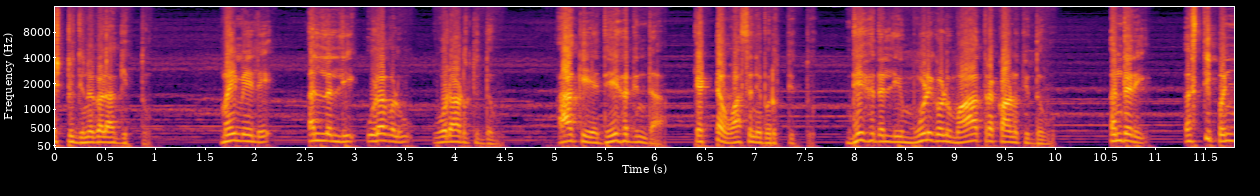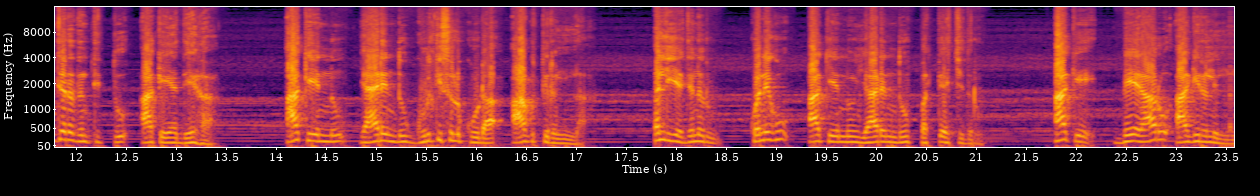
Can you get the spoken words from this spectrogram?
ಎಷ್ಟು ದಿನಗಳಾಗಿತ್ತು. ಮೈ ಮೇಲೆ ಅಲ್ಲಲ್ಲಿ ಹುಳಗಳು ಓಡಾಡುತ್ತಿದ್ದವು. ಆಕೆಯ ದೇಹದಿಂದ ಕೆಟ್ಟ ವಾಸನೆ ಬರುತ್ತಿತ್ತು. ದೇಹದಲ್ಲಿ ಮೂಳೆಗಳು ಮಾತ್ರ ಕಾಣುತ್ತಿದ್ದವು. ಅಂದರೆ ಅಸ್ಥಿ ಪಂಜರದಂತಿತ್ತು ಆಕೆಯ ದೇಹ. ಆಕೆಯನ್ನು ಯಾರೆಂದು ಗುರುತಿಸಲು ಕೂಡ ಆಗುತ್ತಿರಲಿಲ್ಲ. ಅಲ್ಲಿಯ ಜನರು ಕೊನೆಗೂ ಆಕೆಯನ್ನು ಯಾರೆಂದು ಪತ್ತೆ ಹಚ್ಚಿದರು ಆಕೆ ಬೇರಾರೂ ಆಗಿರಲಿಲ್ಲ.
